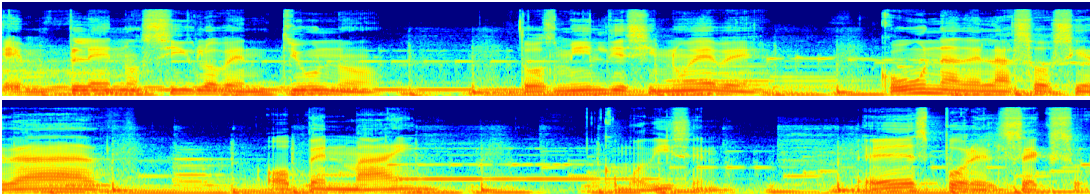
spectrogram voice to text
en pleno siglo XXI, 2019, cuna de la sociedad open mind, como dicen, es por el sexo.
